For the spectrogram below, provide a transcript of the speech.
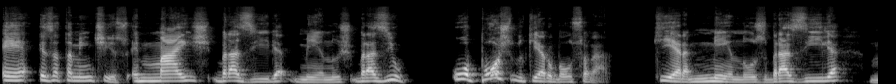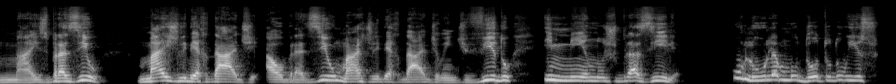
é exatamente isso: é mais Brasília, menos Brasil. O oposto do que era o Bolsonaro, que era menos Brasília, mais Brasil. Mais liberdade ao Brasil, mais liberdade ao indivíduo e menos Brasília. O Lula mudou tudo isso.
